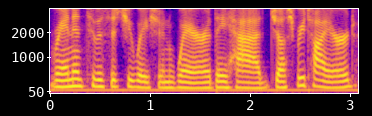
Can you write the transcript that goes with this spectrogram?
ran into a situation where they had just retired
